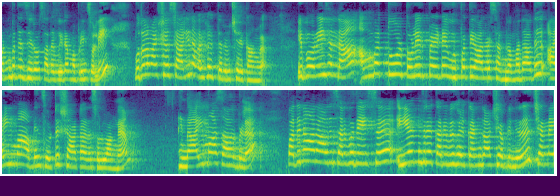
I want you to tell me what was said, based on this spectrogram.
ஒன்பது ஜீரோ சதவீதம் அப்படின்னு சொல்லி முதலமைச்சர் ஸ்டாலின் அவர்கள் தெரிவிச்சிருக்காங்க. இப்போ ரீசெண்டாக அம்பத்தூர் தொழிற்பேட்டை உற்பத்தியாளர் சங்கம் அதாவது ஐமா அப்படின்னு சொல்லிட்டு ஷார்ட்டாக அதை சொல்லுவாங்க. இந்த ஐமா சார்பில் பதினாறாவது சர்வதேச இயந்திர கருவிகள் கண்காட்சி அப்படிங்கிறது சென்னை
